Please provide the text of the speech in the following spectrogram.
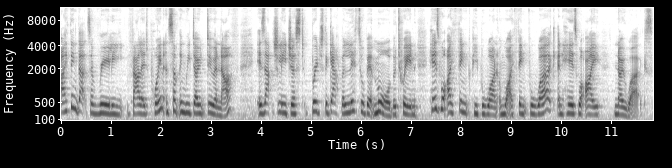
I think that's a really valid point and something we don't do enough is actually just bridge the gap a little bit more between here's what I think people want and what I think will work and here's what I know works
